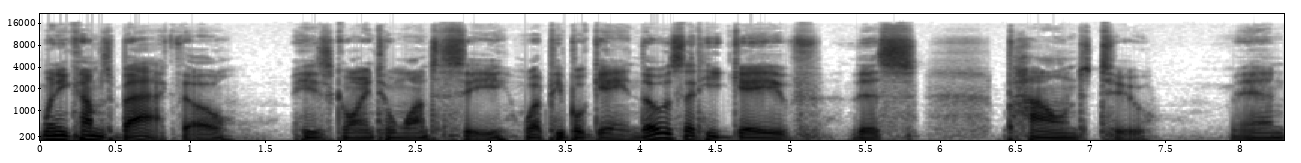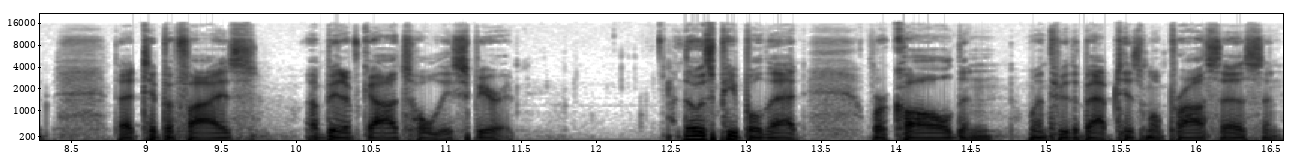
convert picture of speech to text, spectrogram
when he comes back, though, he's going to want to see what people gain. Those that he gave this pound to. And that typifies a bit of God's Holy Spirit. Those people that were called and went through the baptismal process and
